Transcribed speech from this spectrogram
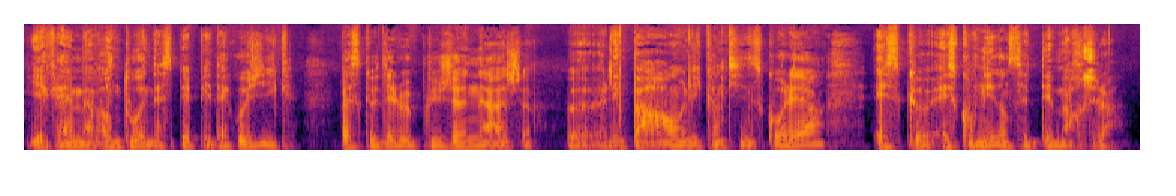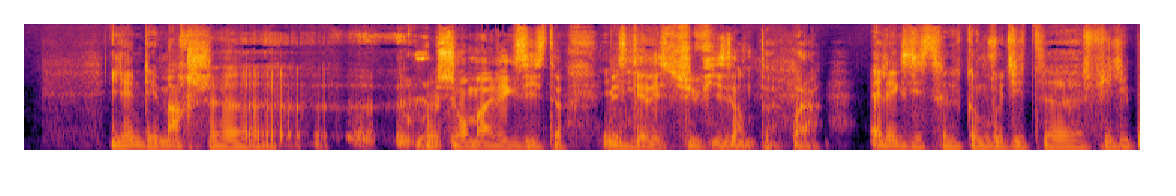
il y a quand même avant tout un aspect pédagogique. Parce que dès le plus jeune âge, euh, les parents, les cantines scolaires, est-ce qu'on est dans cette démarche-là? Il y a une démarche. Euh, Sûrement, elle existe, mais est-ce qu'elle est suffisante? Voilà. Elle existe, comme vous dites, euh, Philippe.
